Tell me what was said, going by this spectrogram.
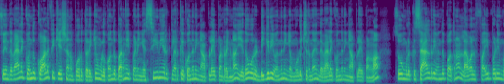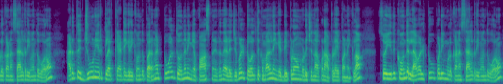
ஸோ இந்த வேலைக்கு வந்து குவாலிஃபிகேஷனை பொறுத்த வரைக்கும் உங்களுக்கு வந்து பாருங்கள் இப்போ நீங்கள் சீனியர் கிளர்க்குக்கு வந்து நீங்கள் அப்ளை பண்ணுறீங்கன்னா ஏதோ ஒரு டிகிரி வந்து நீங்கள் முடிச்சிருந்தா இந்த வேலைக்கு வந்து நீங்கள் அப்ளை பண்ணலாம். ஸோ உங்களுக்கு சேலரி வந்து பார்த்தோன்னா லெவல் ஃபைவ் படி உங்களுக்கான சேலரி வந்து வரும். அடுத்து ஜூனியர் கிளர்க் கேட்டகரிக்கு வந்து பாருங்கள் டுவெல்த் வந்து நீங்கள் பாஸ் பண்ணியிருந்தால் எலிஜிபிள் டுவெல்த்துக்கு மேலே நீங்கள் டிப்ளமோ முடிச்சிருந்தா கூட அப்ளை பண்ணிக்கலாம். ஸோ இதுக்கு வந்து லெவல் டூ படி உங்களுக்கான சேலரி வந்து வரும்.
